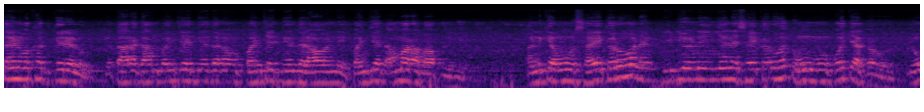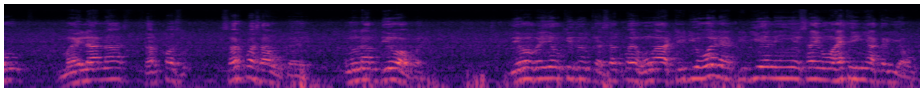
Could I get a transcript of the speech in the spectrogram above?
ત્રણ વખત કરેલું કે તારા ગામ પંચાયતની અંદર આવું, પંચાયતની અંદર આવવાનું નહીં. પંચાયત અમારા બાપની છે. અને કે હું સહી કરું હોય ને ટીડીઓની અહીંયાને સહી કરું હોય તો હું હું પોત્યા કરું એવું મહિલાના સરપંચ સરપંચ આવું કહે એનું નામ દેવાભાઈ. દેવાભાઈ એવું કીધું કે, સરપંચ, હું આ ટીડીઓ હોય ને ટીડીઓની અહીંયા સહી હું અહીંથી અહીંયા કરી આવું.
